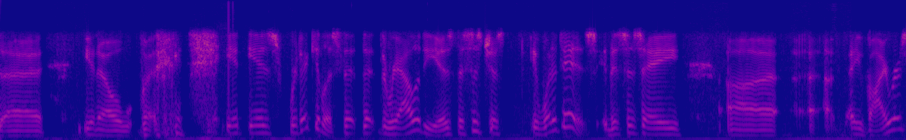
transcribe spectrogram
uh, you know, it is ridiculous. The, the, the reality is this is just what it is. This is a uh, a virus.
